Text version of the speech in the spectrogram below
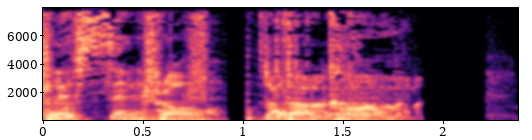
CliffCentral.com.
